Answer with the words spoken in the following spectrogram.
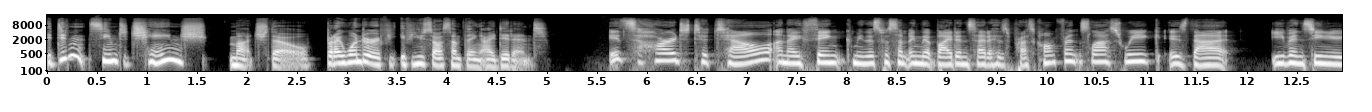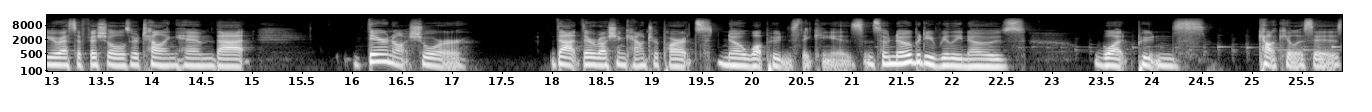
It didn't seem to change much, though. But I wonder if if you saw something I didn't. It's hard to tell. And I think, I mean, this was something that Biden said at his press conference last week is that even senior US officials are telling him that they're not sure that their Russian counterparts know what Putin's thinking is. And so nobody really knows what Putin's calculus is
